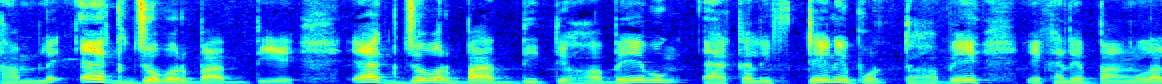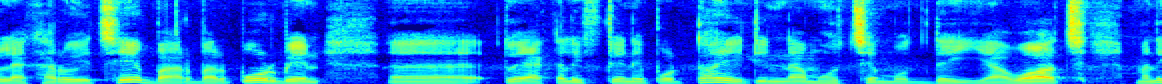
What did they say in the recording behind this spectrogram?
থামলে এক জবর বাদ দিয়ে, এক জবর বাদ দিতে হবে এবং এক আলিফ টেনে পড়তে হবে। এখানে বাংলা লেখা রয়েছে, বারবার পড়বেন। তো একালিফ টেনে পড়তে হয়, এটির নাম হচ্ছে মধ্যে ইয়াওয়াজ মানে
